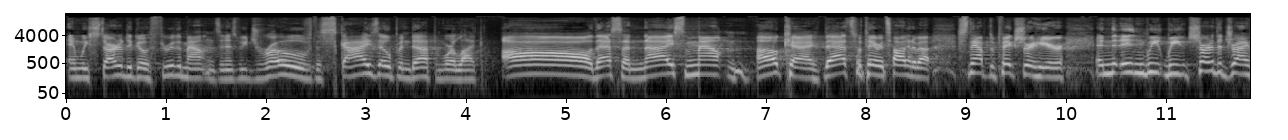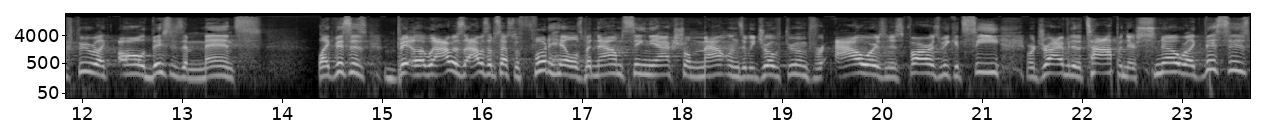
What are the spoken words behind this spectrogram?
and we started to go through the mountains. And as we drove, the skies opened up, and we're like, oh, that's a nice mountain. Okay, that's what they were talking about. Snapped a picture here. And, and we, we started to drive through, we're like, oh, this is immense. Like this is, uh, I was, I was obsessed with foothills, but now I'm seeing the actual mountains, and we drove through them for hours, and as far as we could see, we're driving to the top, and there's snow. We're like, this is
